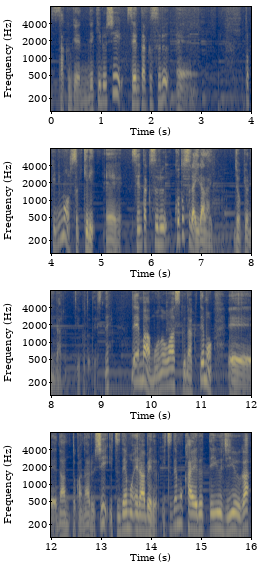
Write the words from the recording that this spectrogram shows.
削減できるし選択する、えー、時にもすっきり、えー、選択することすらいらない状況になるっていうことですね。でまあ物は少なくても、えー、なんとかなるしいつでも選べるいつでも買えるっていう自由が、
